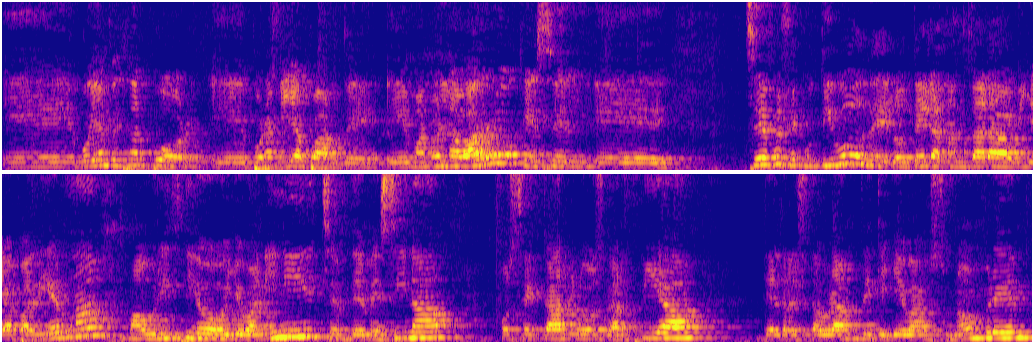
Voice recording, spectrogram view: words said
Eh, voy a empezar por, eh, por aquella parte. Manuel Navarro, que es el chef ejecutivo del Hotel Anantara Villapadierna, Mauricio Giovannini, chef de Mesina, José Carlos García, del restaurante que lleva su nombre,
